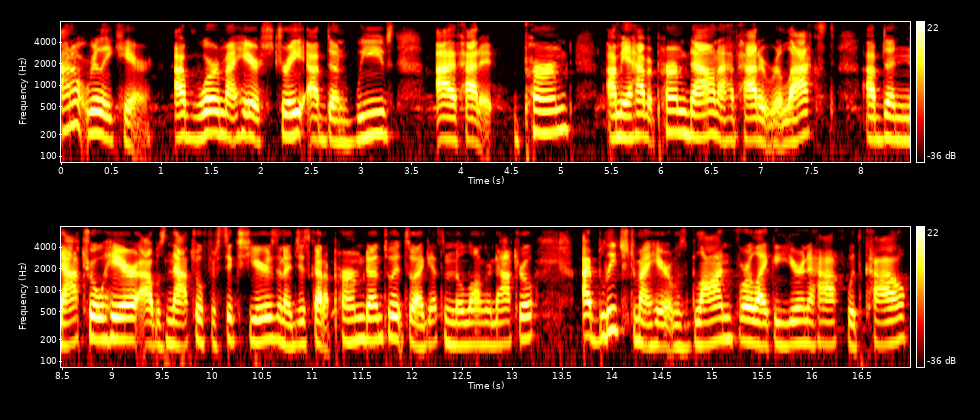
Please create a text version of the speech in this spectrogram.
I don't really care. I've worn my hair straight. I've done weaves. I've had it permed. I mean, I have it permed down. I have had it relaxed. I've done natural hair. I was natural for six years and I just got a perm done to it, so I guess I'm no longer natural. I bleached my hair. It was blonde for like a year and a half with Kyle.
